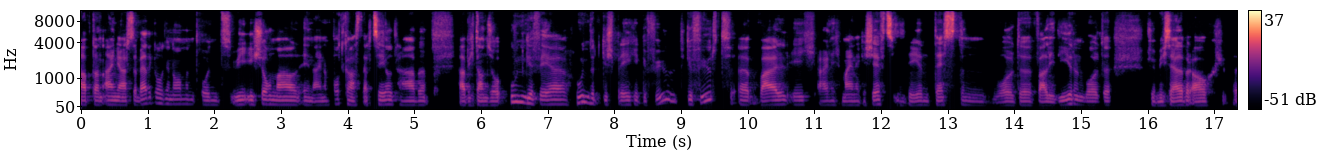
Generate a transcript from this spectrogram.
habe dann ein Jahr Sabbatical genommen und wie ich schon mal in einem Podcast erzählt habe, habe ich dann so ungefähr 100 Gespräche geführt, geführt äh, weil ich eigentlich meine Geschäftsideen testen wollte, validieren wollte, für mich selber auch äh,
